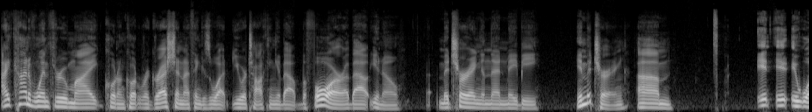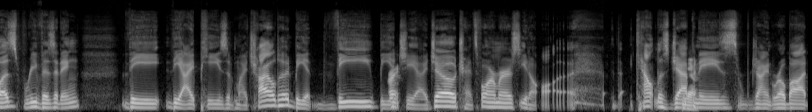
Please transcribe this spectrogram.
I kind of went through my quote unquote regression. I think is what you were talking about before about you know maturing and then maybe immaturing. Um, it, it it was revisiting the the IPs of my childhood, be it V, be right. it GI Joe, Transformers, you know, uh, countless Japanese yeah. giant robot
